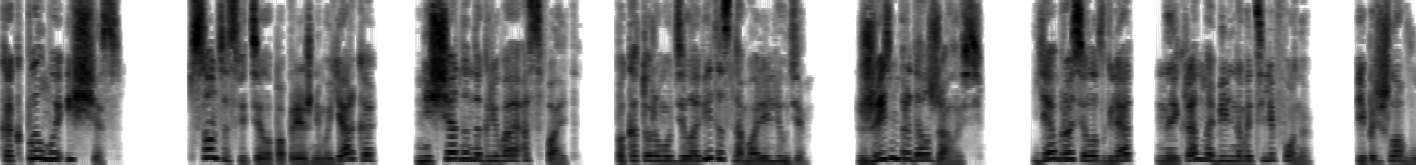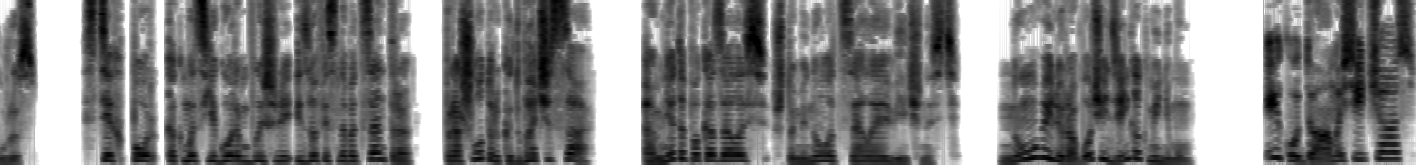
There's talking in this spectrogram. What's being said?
как пыл мой исчез. Солнце светило по-прежнему ярко, нещадно нагревая асфальт, по которому деловито сновали люди. Жизнь продолжалась. Я бросила взгляд на экран мобильного телефона и пришла в ужас. С тех пор, как мы с Егором вышли из офисного центра, прошло только два часа, а мне-то показалось, что минула целая вечность. Ну, или рабочий день как минимум. «И куда мы сейчас?»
